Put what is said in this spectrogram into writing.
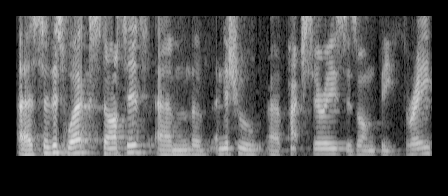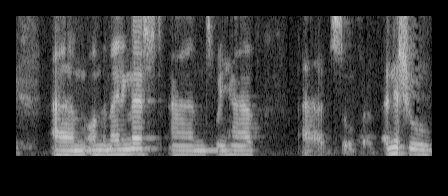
Uh, so this work started. Um, the initial uh, patch series is on V3 um, on the mailing list, and we have uh, sort of initial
